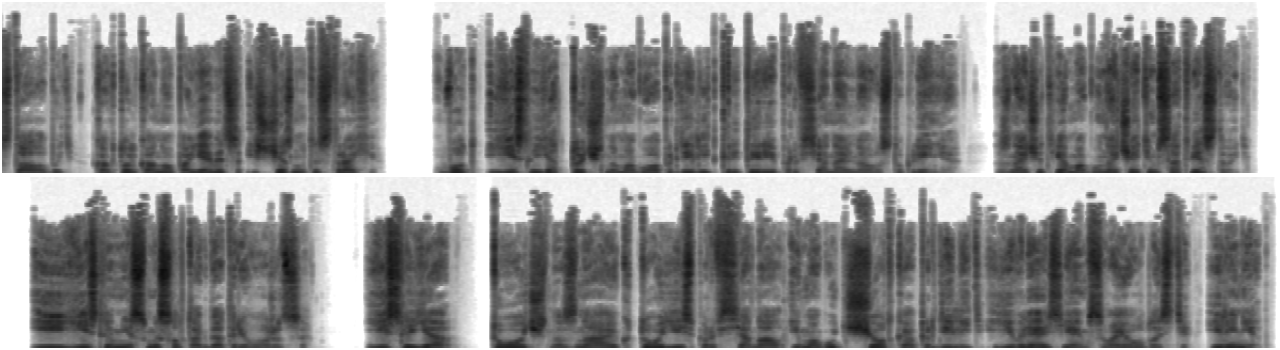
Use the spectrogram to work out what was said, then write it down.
Стало быть, как только оно появится, исчезнут и страхи. Вот если я точно могу определить критерии профессионального выступления, значит, я могу начать им соответствовать. И есть ли мне смысл тогда тревожиться? Если я точно знаю, кто есть профессионал и могу четко определить, являюсь я им в своей области или нет,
